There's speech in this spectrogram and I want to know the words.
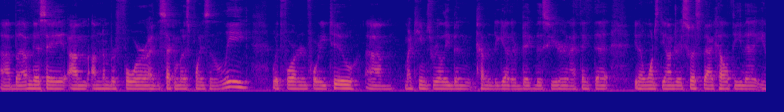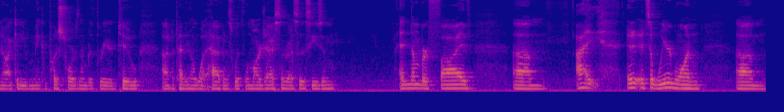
Uh, but I'm gonna say I'm I'm number four. I have the second most points in the league with 442. Um, my team's really been coming together big this year, and I think that you know once D'Andre Swift's back healthy, that you know I could even make a push towards number three or two, uh, depending on what happens with Lamar Jackson the rest of the season. And number five, um, I it, it's a weird one. Um,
